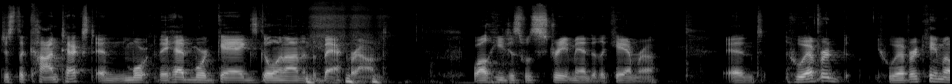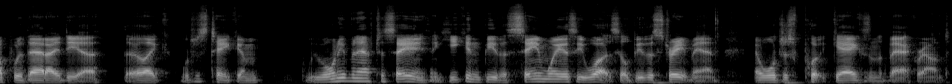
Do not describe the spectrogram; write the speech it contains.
Just the context and more. They had more gags going on in the background, while he just was straight man to the camera. And whoever whoever came up with that idea, they're like, we'll just take him we won't even have to say anything. He can be the same way as he was. He'll be the straight man, and we'll just put gags in the background,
